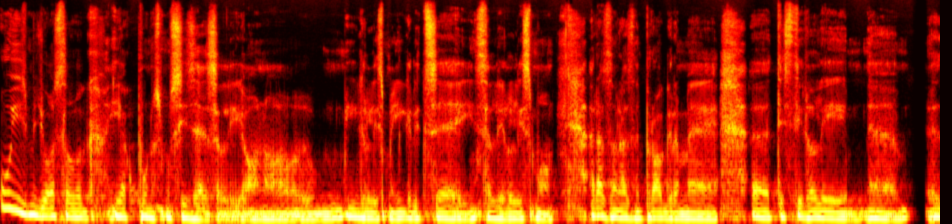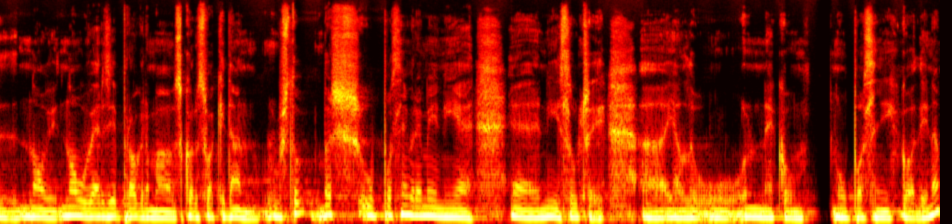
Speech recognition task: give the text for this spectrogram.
u između ostalog jako puno smo se izezali, ono, igrali smo igrice, instalirali smo razno razne programe, uh, testirali uh, novi, novu verziju programa skoro svaki dan, što baš u posljednje vreme nije, uh, nije slučaj, uh, jel da, u nekom u poslednjih godina,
